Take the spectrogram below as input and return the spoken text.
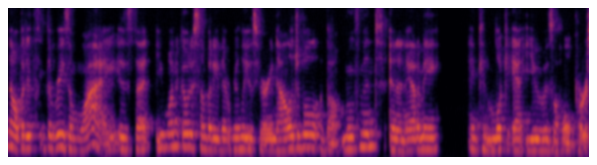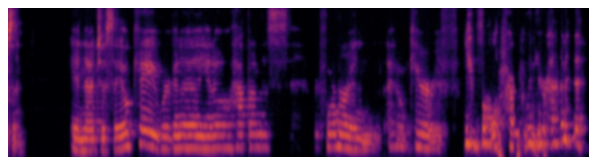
No, but it's the reason why is that you want to go to somebody that really is very knowledgeable about movement and anatomy and can look at you as a whole person and not just say, okay, we're gonna, you know, hop on this reformer and I don't care if you fall apart when you're on it.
